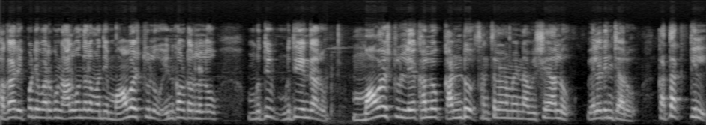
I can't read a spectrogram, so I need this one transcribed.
ఖగార్ ఇప్పటి వరకు నాలుగు వందల మంది మావోయిస్టులు ఎన్కౌంటర్లలో మృతి మృతి చెందారు. మావోయిస్టుల లేఖలో కండు సంచలనమైన విషయాలు వెల్లడించారు. కథక్ కిల్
